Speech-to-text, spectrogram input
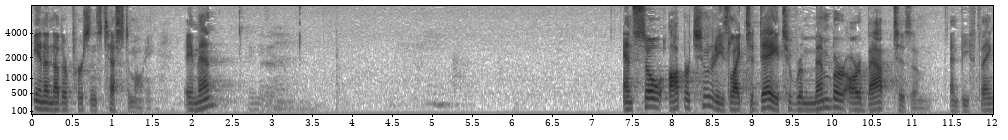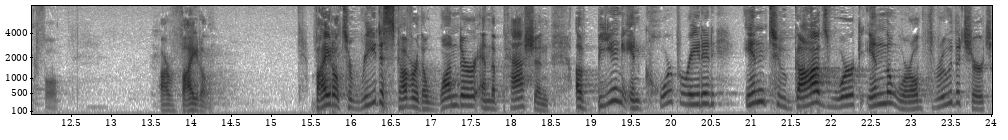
in another person's testimony. Amen? And so, opportunities like today to remember our baptism and be thankful are vital. Vital to rediscover the wonder and the passion of being incorporated into God's work in the world through the church,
